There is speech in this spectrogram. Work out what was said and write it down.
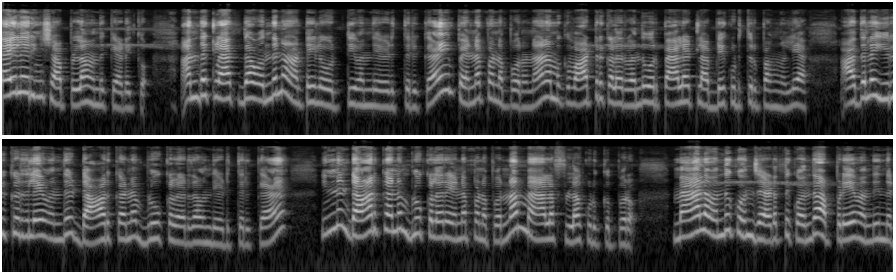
டைலரிங் ஷாப்லாம் வந்து கிடைக்கும். அந்த கிளாத் தான் வந்து நான் அட்டையில் ஒட்டி வந்து எடுத்திருக்கேன். இப்போ என்ன பண்ண போகிறேன்னா நமக்கு வாட்டர் கலர் வந்து ஒரு பேலட்டில் அப்படியே கொடுத்துருப்பாங்க இல்லையா? அதில் இருக்கிறதுலே வந்து டார்க்கான ப்ளூ கலர் தான் வந்து எடுத்திருக்கேன். இன்னும் டார்க்கான ப்ளூ கலர் என்ன பண்ண போகிறோம்னா மேலே ஃபுல்லாக கொடுக்க போகிறோம் மேலே வந்து கொஞ்சம் இடத்துக்கு வந்து அப்படியே வந்து இந்த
